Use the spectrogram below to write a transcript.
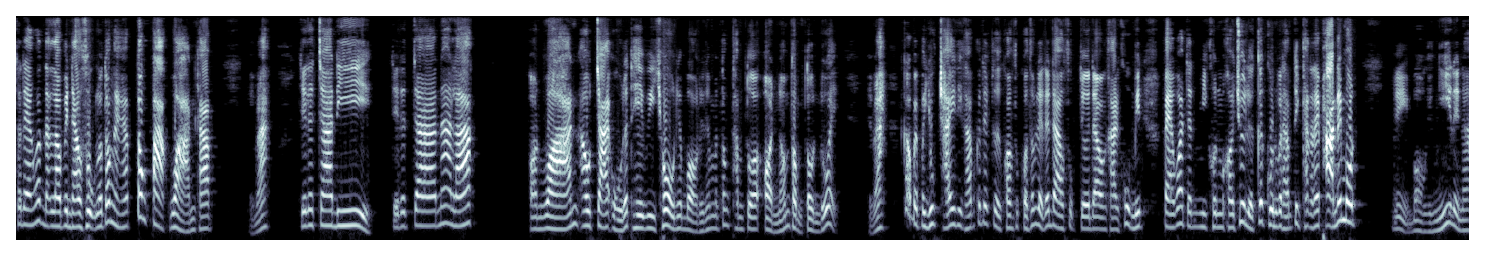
แสดงว่าเราเป็นดาวสุขเราต้องไงครับ ต้องปากหวานครับ เห็นไหมเจรจาดี เจรจาน่ารัก อ่อนหวานเอาใจโอ้แล้วเทวีโชคเนี่ยบอกเลยนะมันต้องทำตัวอ่อนน้อมถ่อมตนด้วยเห็นไหมก็ไปประยุกต์ใช้ดีครับ ก็จะเกิดความสุขความสำเร็จและดาวสุขเจอดาวอังคารคู่มิตร แปลว่าจะมีคนมาคอยช่วยเหลือเกื้อกูลประถมติดขัดอะไรผ่านได้หมด นี่บอกอย่างนี้เลยนะ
